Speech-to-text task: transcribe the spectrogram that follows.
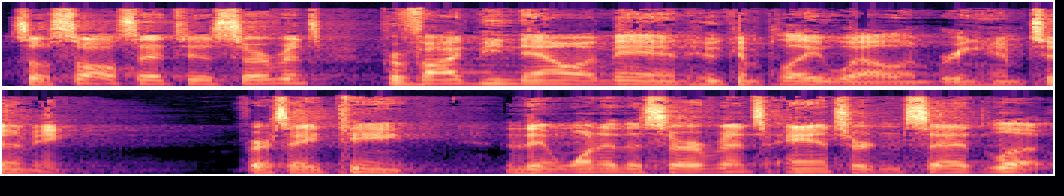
So Saul said to his servants, Provide me now a man who can play well, and bring him to me. Verse 18. Then one of the servants answered and said, Look,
